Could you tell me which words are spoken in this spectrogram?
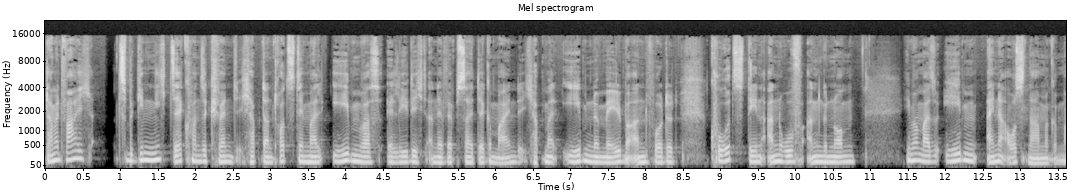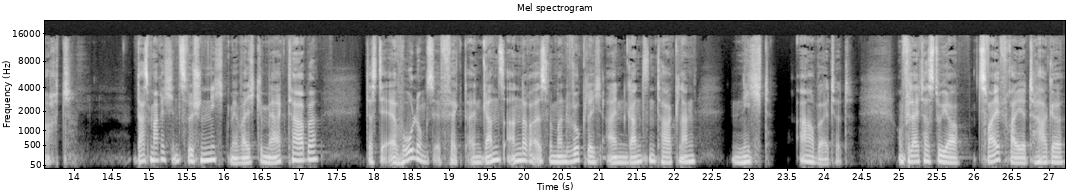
damit war ich zu Beginn nicht sehr konsequent. Ich habe dann trotzdem mal eben was erledigt an der Website der Gemeinde. Ich habe mal eben eine Mail beantwortet, kurz den Anruf angenommen, immer mal so eben eine Ausnahme gemacht. Das mache ich inzwischen nicht mehr, weil ich gemerkt habe, dass der Erholungseffekt ein ganz anderer ist, wenn man wirklich einen ganzen Tag lang nicht arbeitet. Und vielleicht hast du ja zwei freie Tage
